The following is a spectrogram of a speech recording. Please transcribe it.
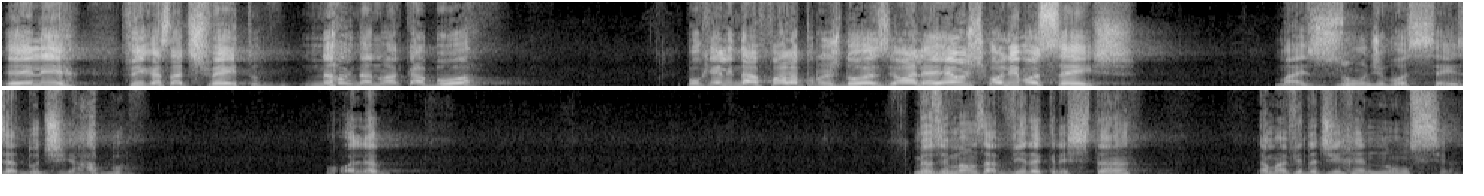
ele fica satisfeito. Não, ainda não acabou. Porque ele ainda fala para os doze: olha, eu escolhi vocês, mas um de vocês é do diabo. Olha, meus irmãos, a vida cristã é uma vida de renúncia.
